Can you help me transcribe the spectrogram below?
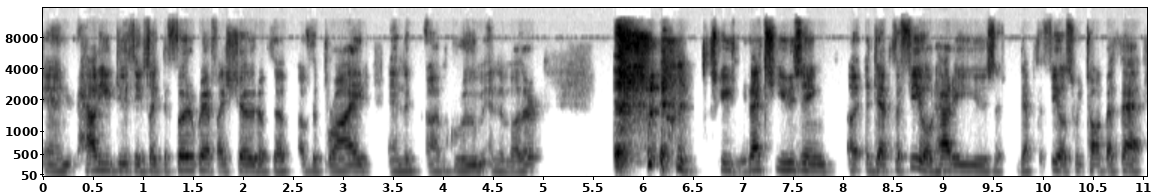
and how do you do things like the photograph I showed of the of the bride and the um, groom and the mother. Excuse me. That's using a, depth of field. How do you use a depth of field? So we talk about that.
